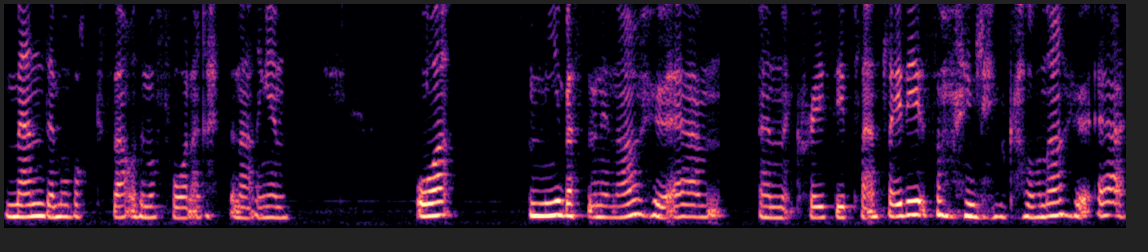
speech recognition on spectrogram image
men det må vokse, og det må få den rette næringen. Og min beste venninne, hun er en crazy plant lady, som jeg liker å kalle henne. Hun er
